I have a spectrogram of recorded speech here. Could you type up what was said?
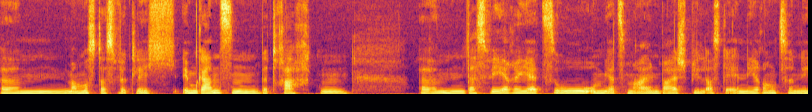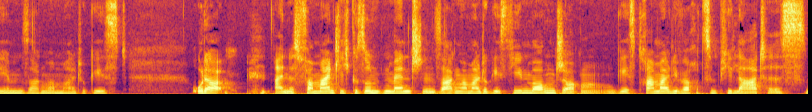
Ähm, man muss das wirklich im Ganzen betrachten. Ähm, das wäre jetzt so, um jetzt mal ein Beispiel aus der Ernährung zu nehmen, sagen wir mal, du gehst oder eines vermeintlich gesunden Menschen, sagen wir mal, du gehst jeden Morgen joggen, gehst dreimal die Woche zum Pilates,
